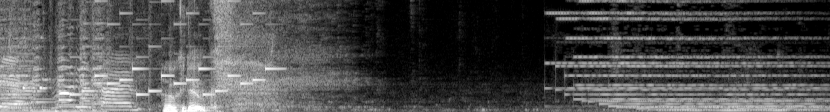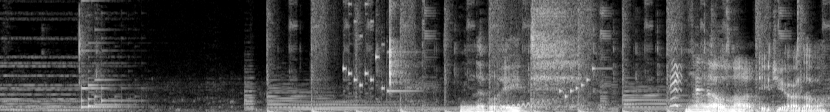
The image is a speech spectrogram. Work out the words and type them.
yeah, Mario time. Okie doke. Level 8. No, that was not a DGR level.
